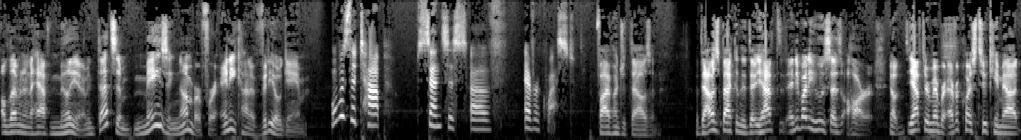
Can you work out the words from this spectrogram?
eleven and a half million. I mean, that's an amazing number for any kind of video game. What was the top census of EverQuest? Five hundred thousand. That was back in the day. You have to, anybody who says horror. No, you have to remember EverQuest two came out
